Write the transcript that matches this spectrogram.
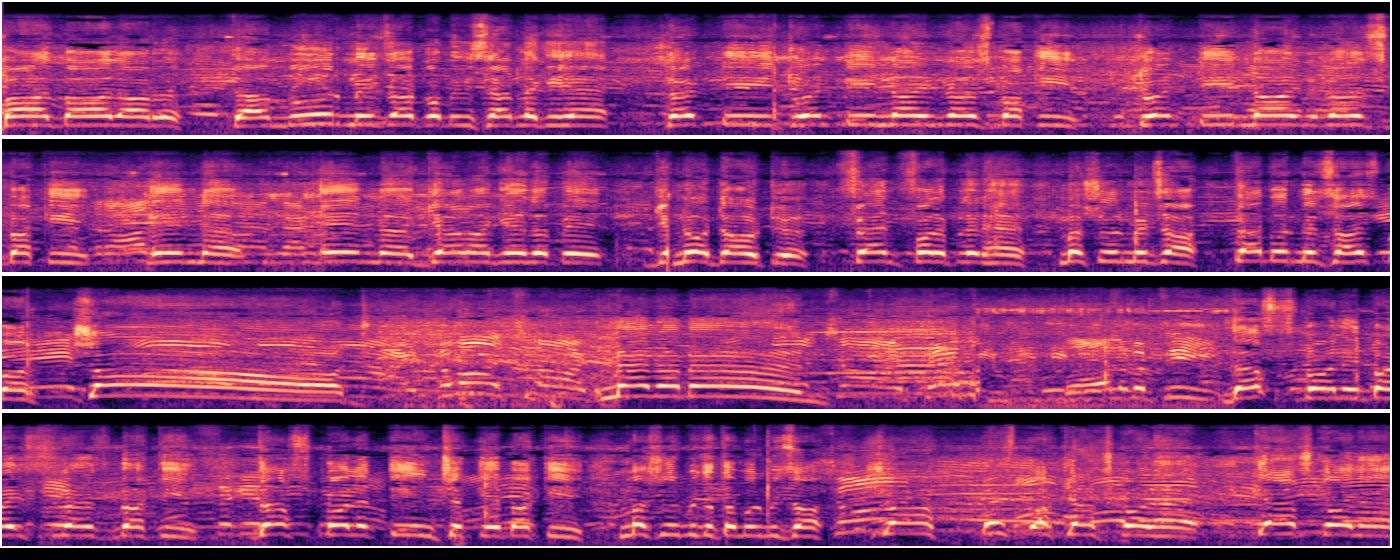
بال بال اور تیمور مرزا کو بھی سیٹ لگی ہے۔ تھرٹی، ٹوینٹی نائن رنس باقی، ٹوینٹی نائن رنس باقی۔ ان ان گیارہ گیندوں پہ no doubt fan follow player ہے مشہور مرزا تیمور مرزا اس پر۔ شاٹ! مین مین دس بالیں بائیس رنس باقی، دس بالیں تین چکے باقی۔ مشہور مرزا تیمور مرزا، شاٹ! اس پر کیچ کال ہے، کیچ کال ہے۔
